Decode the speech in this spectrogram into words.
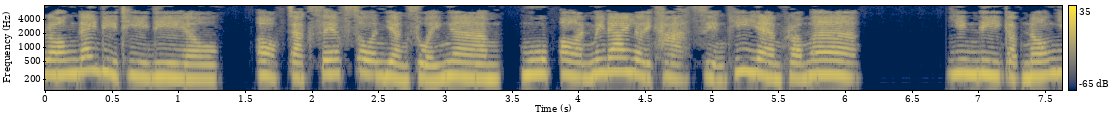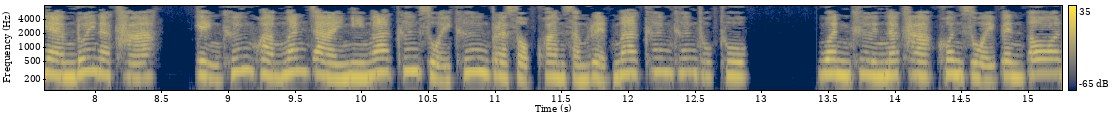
ร้องได้ดีทีเดียว ออกจากเซฟโซนอย่างสวยงาม มูฟออนไม่ได้เลยค่ะ เสียงที่แยมเพราะมาก ยินดีกับน้องแยมด้วยนะคะ เก่งขึ้นความมั่นใจมีมากขึ้นสวยขึ้นประสบความสำเร็จมากขึ้นขึ้นทุกๆ วันคืนนะคะ คนสวยเป็นต้น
